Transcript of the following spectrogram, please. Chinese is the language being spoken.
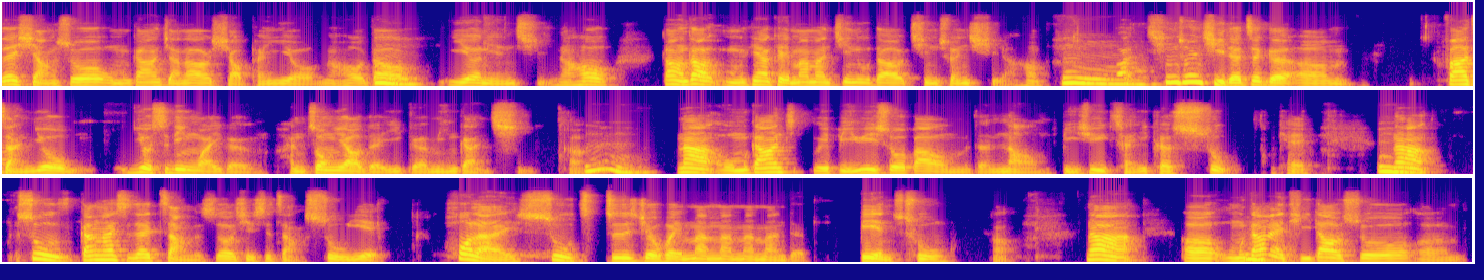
我在想说，我们刚刚讲到小朋友，然后到一二年级，嗯、然后当然到我们现在可以慢慢进入到青春期了哈。嗯，青春期的这个嗯发展又又是另外一个很重要的一个敏感期啊。嗯，那我们刚刚为比喻说，把我们的脑比喻成一棵树，OK？、嗯、那树刚开始在长的时候，其实长树叶，后来树枝就会慢慢慢慢的变粗。那呃，我们刚才也提到说，嗯、呃，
